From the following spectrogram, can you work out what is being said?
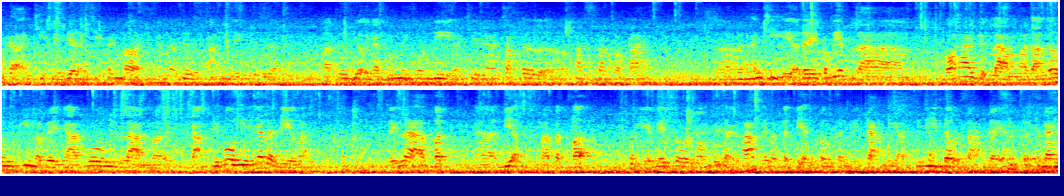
tất cả anh chị thành viên, anh chị khách mời. Em là Dương Thắng đến từ à, thương hiệu nhà thông minh Home ở trên uh, chapter ở Phan Lào Cai. À, anh chị ở đây có biết là có hai việc làm mà đàn ông khi mà về nhà vô làm mà cảm thấy vô nghĩa nhất là gì không ạ? Đấy là bật uh, điện và bật vợ. Thì bên tôi có một cái giải pháp đấy là bật điện không cần phải chạm gì cả, cứ đi đâu sáng đấy, canh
